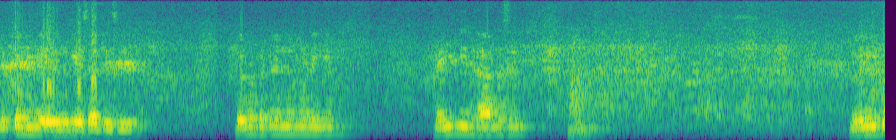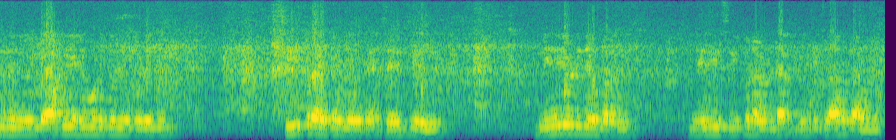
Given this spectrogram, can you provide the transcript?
മെക്കാനിക്കായിരുന്നു K S R T C. ബന്ധപ്പെട്ട് കഴിഞ്ഞപ്പോഴേക്കും ഡൈലി ഹാർനസിൽ ജോലി കിട്ടുന്നതിന് വേണ്ടി ആപ്ലിക്കേഷൻ കൊടുക്കുന്നപ്പോഴേക്കും സ്വീപ്പറായിട്ടാണ് അവരെ സെലക്ട് ചെയ്തത് മേരിയോട് ഞാൻ പറഞ്ഞു മേരി സ്വീപ്പറാവണ്ട മേരി ക്ലാർക്കാവണം.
